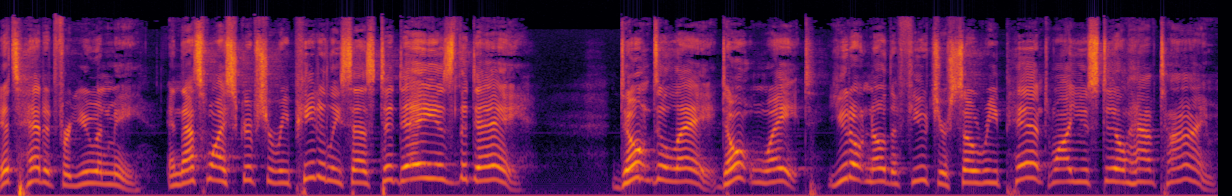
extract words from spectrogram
It's headed for you and me. And that's why Scripture repeatedly says, Today is the day. Don't delay. Don't wait. You don't know the future, so repent while you still have time.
